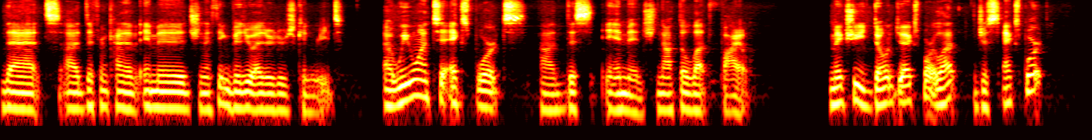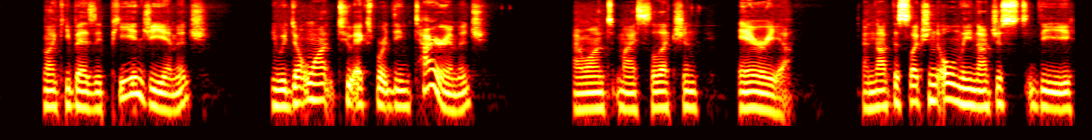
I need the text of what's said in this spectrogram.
that uh, different kind of image and I think video editors can read. Uh, we want to export uh, this image, not the LUT file. Make sure you don't do export LUT, just export. You want to keep it as a PNG image. And we don't want to export the entire image. I want my selection area and not the selection only, not just the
